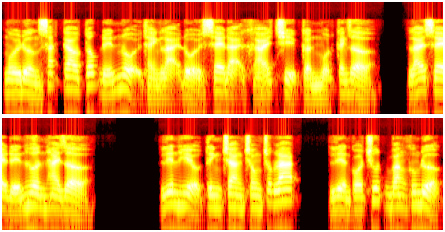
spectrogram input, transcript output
ngồi đường sắt cao tốc đến nội thành lại đổi xe đại khái chỉ cần một canh giờ, lái xe đến hơn hai giờ. Liên hiệu tinh trang trong chốc lát, liền có chút băng không được,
